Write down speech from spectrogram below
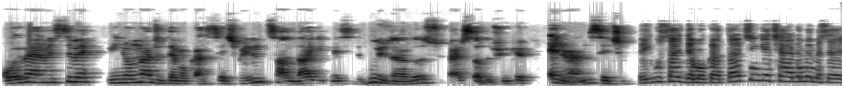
oy vermesi ve milyonlarca demokrat seçmenin sandığa gitmesiydi. Bu yüzden adı da süper salı çünkü en önemli seçim. Peki bu sadece demokratlar için geçerli mi? Mesela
